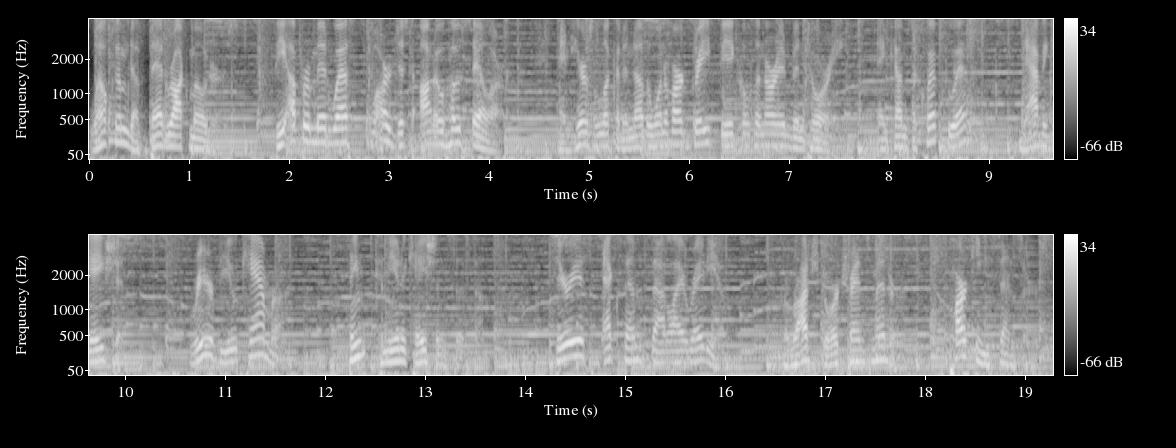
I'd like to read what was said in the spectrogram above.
Welcome to Bedrock Motors, the Upper Midwest's largest auto wholesaler. And here's a look at another one of our great vehicles in our inventory and comes equipped with navigation, rear view camera, sync communication system, Sirius XM satellite radio, garage door transmitter, parking sensors,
